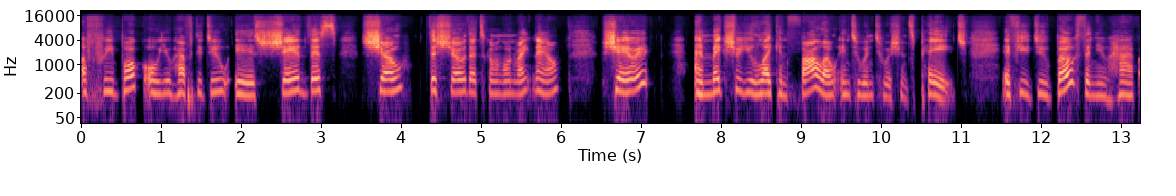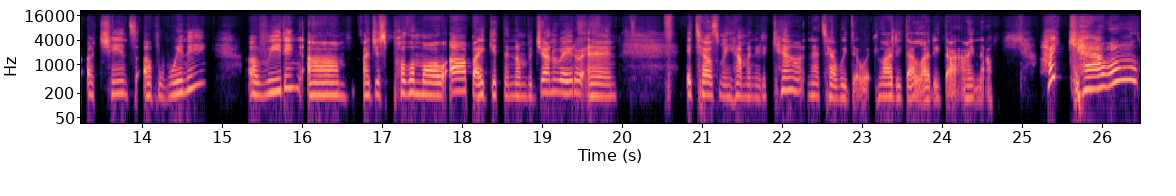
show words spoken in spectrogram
a free book, all you have to do is share this show, this show that's going on right now, share it, and make sure you like and follow Into Intuition's page. If you do both, then you have a chance of winning a reading. Um, I just pull them all up. I get the number generator and it tells me how many to count, and that's how we do it. La di da, la di da. I know. Hi, Carol.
